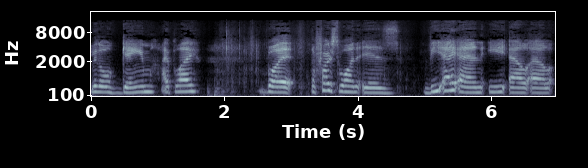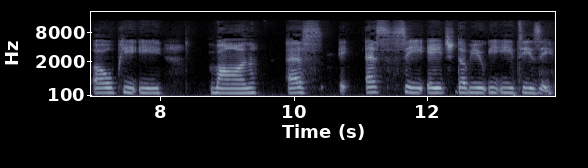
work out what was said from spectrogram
little game I play. But the first one is V A N E L L O P E Von S S C H W E E T Z.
